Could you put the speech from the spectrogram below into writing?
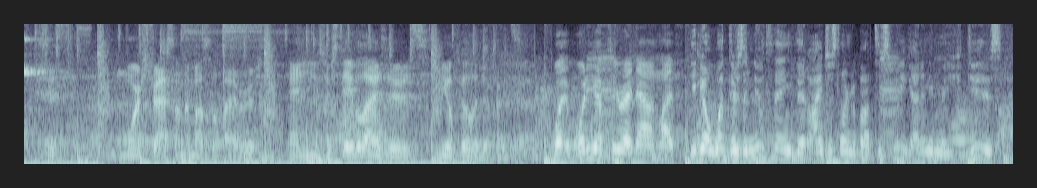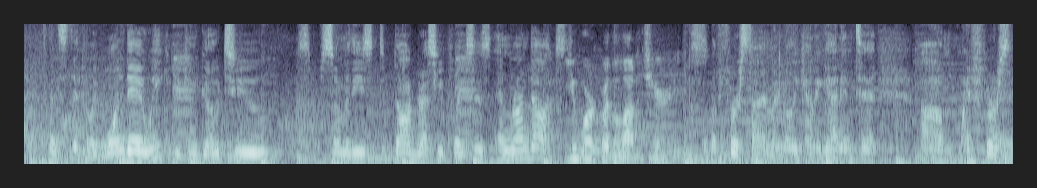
It's just more stress on the muscle fibers. And use your stabilizers, and you'll feel the difference. What, what are you up to right now in life? You know what? There's a new thing that I just learned about this week. I didn't even know you could do this. Instead, like one day a week, you can go to some of these dog rescue places and run dogs. You work with a lot of charities. The first time I really kind of got into um, my first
